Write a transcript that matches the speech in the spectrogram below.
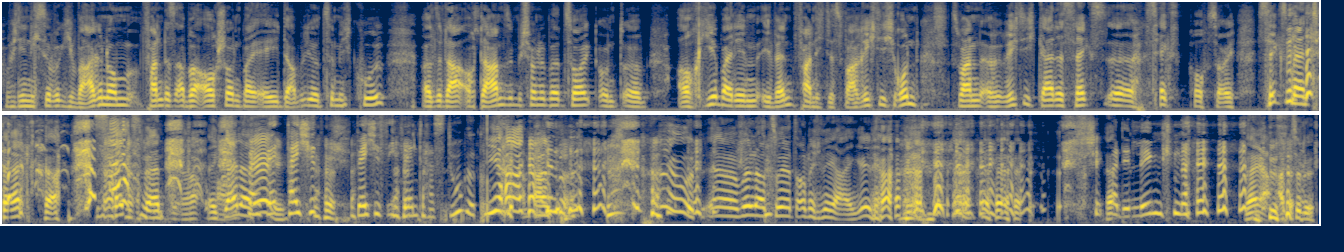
habe ich die nicht so wirklich wahrgenommen, fand es aber auch schon bei AEW ziemlich cool. Also da, auch da haben sie mich schon überzeugt und äh, auch hier bei dem Event fand ich, das war richtig rund. Es war ein äh, richtig geiles Sex, äh, Sex, oh sorry, Six-Man-Tag. Six-Man. Ja. Äh, geiler hey. welches, welches Event hast du geguckt? Ja, ja gut, äh, will dazu jetzt auch nicht näher eingehen. Ja. Schick mal den Link. naja, absolut,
